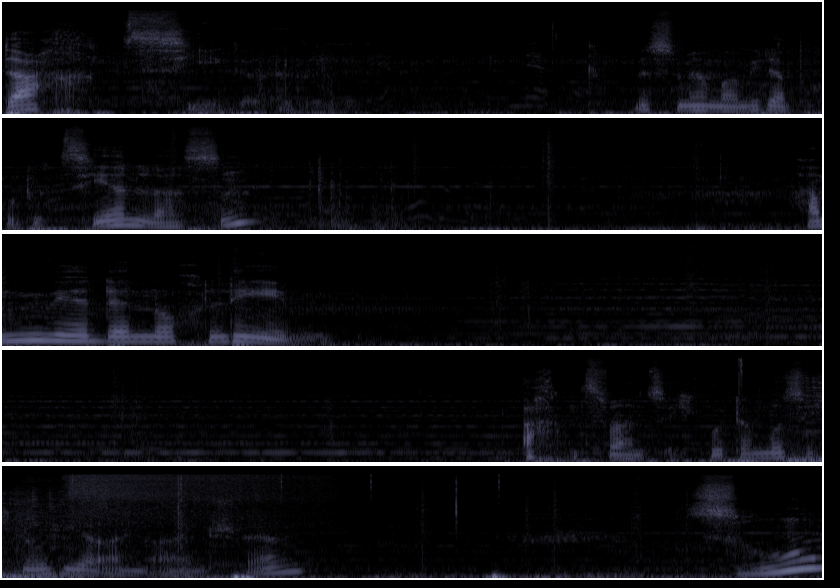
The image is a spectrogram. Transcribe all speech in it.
Dachziegel. Müssen wir mal wieder produzieren lassen. Haben wir denn noch Lehm? Achtundzwanzig. Gut, dann muss ich nur hier einen einstellen. So.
